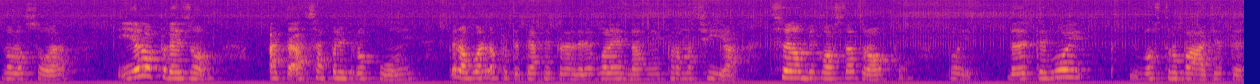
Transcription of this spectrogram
non lo so. Eh. Io l'ho preso a, a sapere profumi, però voi lo potete anche prendere volendo in farmacia, se non vi costa troppo. Poi vedete voi il vostro budget,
